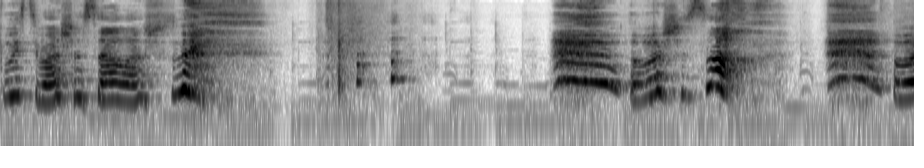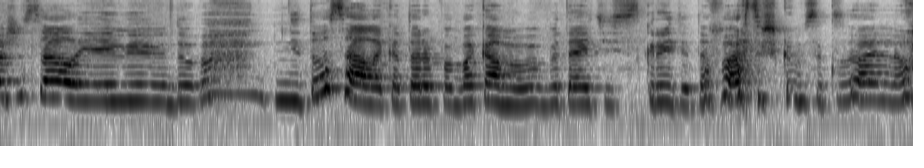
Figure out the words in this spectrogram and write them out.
пусть ваше сало ваше сало сало, я имею в виду не то сало, которое по бокам, и вы пытаетесь скрыть это фартушком сексуального,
